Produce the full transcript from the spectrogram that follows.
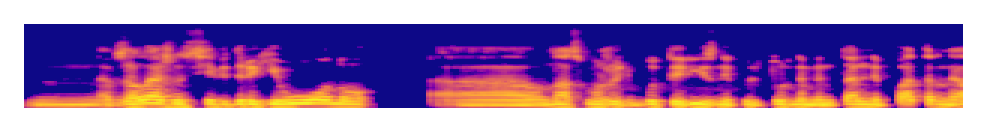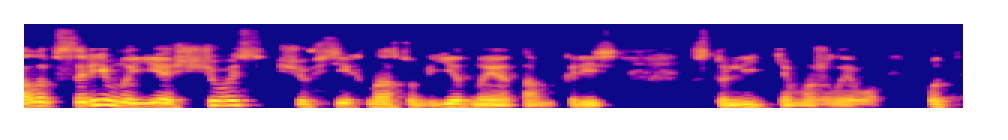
в залежності від регіону. У нас можуть бути різні культурно-ментальні паттерни, але все рівно є щось, що всіх нас об'єднує там крізь століття, можливо. От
